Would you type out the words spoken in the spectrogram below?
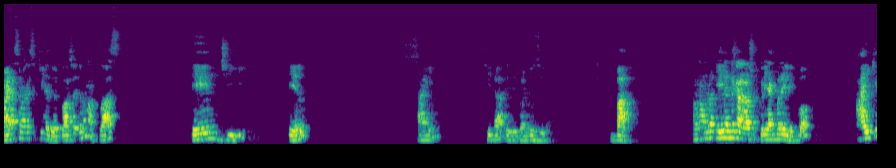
মাইনাসে মাইনাসে কি হয়ে যাবে? প্লাস হয়ে যাবে না? Plus M G L sine theta is equal to zero বা আমরা এই লাইনটাকে আবার শুট করি, একবারেই লিখব। আই কে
